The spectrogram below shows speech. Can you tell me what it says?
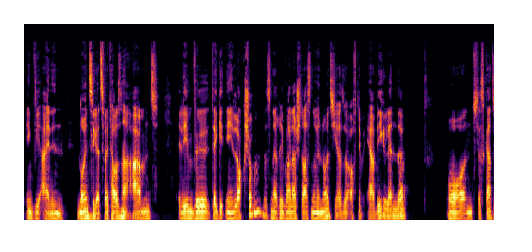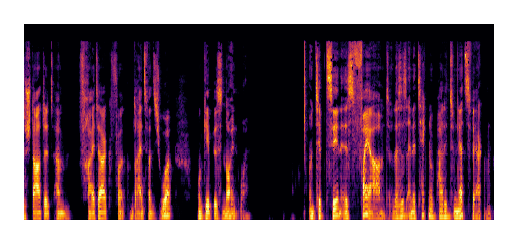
irgendwie einen 90er, 2000er Abend erleben will, der geht in den Lokschuppen, das ist in der Rivaler Straße 99, also auf dem RW-Gelände. Und das Ganze startet am Freitag von um 23 Uhr und geht bis 9 Uhr. Und Tipp 10 ist Feierabend. Und das ist eine Techno-Party zum Netzwerken.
